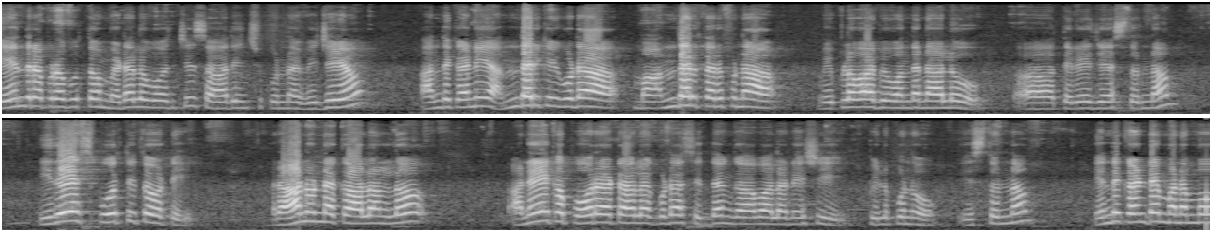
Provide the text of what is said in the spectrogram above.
కేంద్ర ప్రభుత్వం మెడలు వంచి సాధించుకున్న విజయం. అందుకని అందరికీ కూడా మా అందరి తరఫున విప్లవాభివందనాలు తెలియజేస్తున్నాం. ఇదే స్ఫూర్తితోటి రానున్న కాలంలో అనేక పోరాటాలకు కూడా సిద్ధం కావాలనేసి పిలుపును ఇస్తున్నాం. ఎందుకంటే మనము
